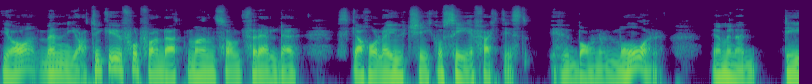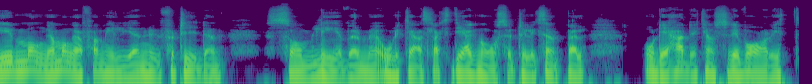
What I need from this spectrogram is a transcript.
ja, men jag tycker ju fortfarande att man som förälder ska hålla utkik och se faktiskt hur barnen mår. Jag menar, det är många, många familjer nu för tiden som lever med olika slags diagnoser till exempel. Och det hade kanske det varit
